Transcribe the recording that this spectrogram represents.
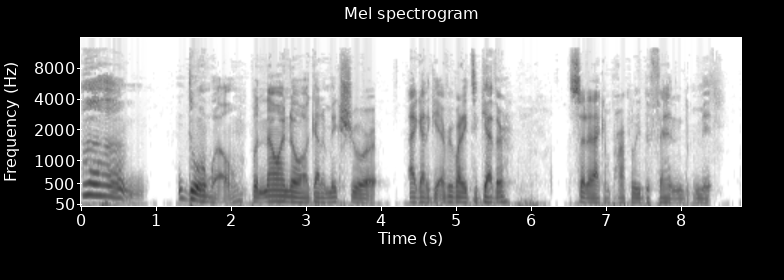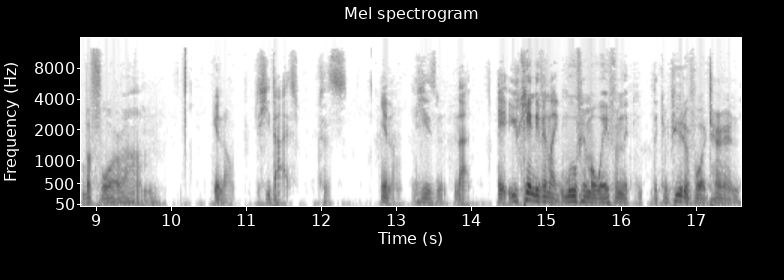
um, doing well, but now I know I gotta make sure I gotta get everybody together so that I can properly defend Mitt before um, you know, he dies because you know he's not. It, you can't even like move him away from the the computer for a turn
